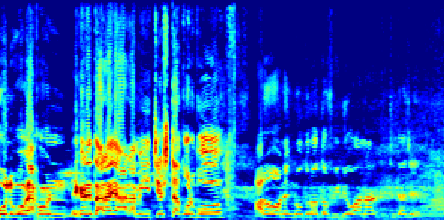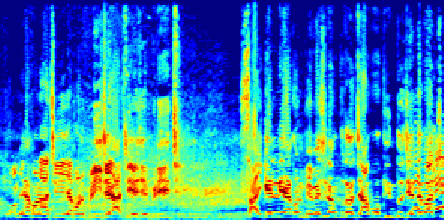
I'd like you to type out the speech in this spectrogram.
বলব, এখন এখানে দাঁড়াই, আর আমি চেষ্টা করব আরও অনেক নতুনত্ব ভিডিও আনার, ঠিক আছে? তো আমি এখন আছি, এখন ব্রিজে আছি, এই যে ব্রিজ সাইকেল নিয়ে এখন ভেবেছিলাম কোথাও যাব, কিন্তু যেতে পারছি।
